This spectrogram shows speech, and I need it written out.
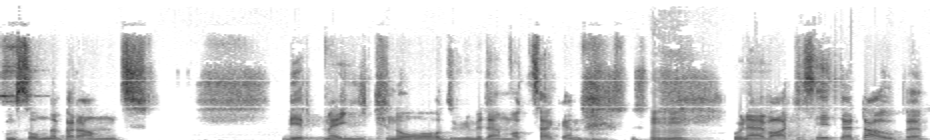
vom Sonnenbrand wird man eingenommen, oder wie man dem mal sagen Mhm. Und dann warten sie dort oben,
